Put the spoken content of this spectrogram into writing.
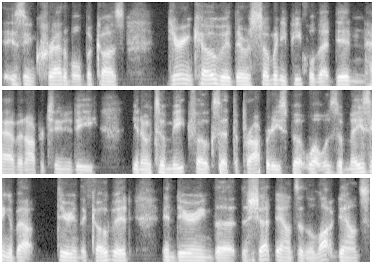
is incredible because during COVID, there was so many people that didn't have an opportunity, you know, to meet folks at the properties. But what was amazing about during the COVID and during the the shutdowns and the lockdowns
